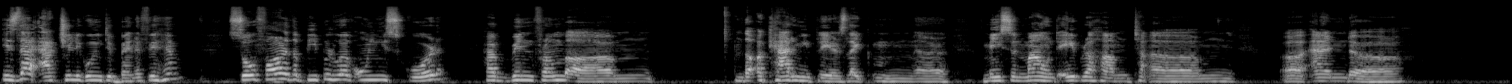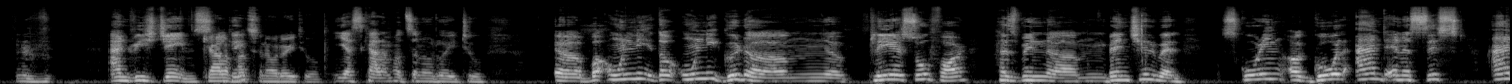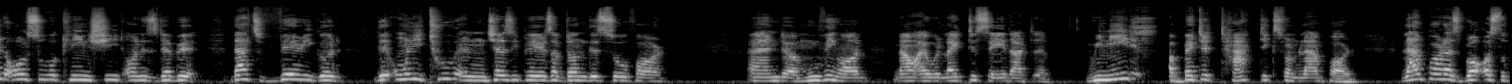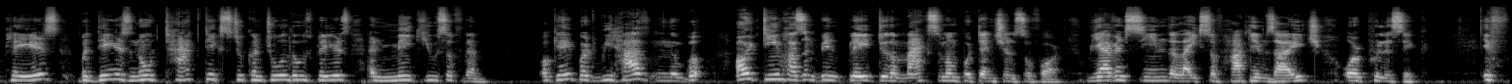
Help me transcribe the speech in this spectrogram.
is that actually going to benefit him? So far, the people who have only scored have been from um, the academy players like um, uh, Mason Mount, Abraham, um, uh, and uh, and Reece James. Callum okay? Hudson-Odoi too. Yes, Callum Hudson-Odoi too. Uh, but only the only good um, player so far has been um, Ben Chilwell, scoring a goal and an assist and also a clean sheet on his debut. That's very good. The only two um, Chelsea players have done this so far. And uh, moving on, now I would like to say that uh, we need a better tactics from Lampard Lampard has brought us the players, but there is no tactics to control those players and make use of them. Okay, but we have, mm, our team hasn't been played to the maximum potential so far. We haven't seen the likes of Hakim Ziyech or Pulisic. If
